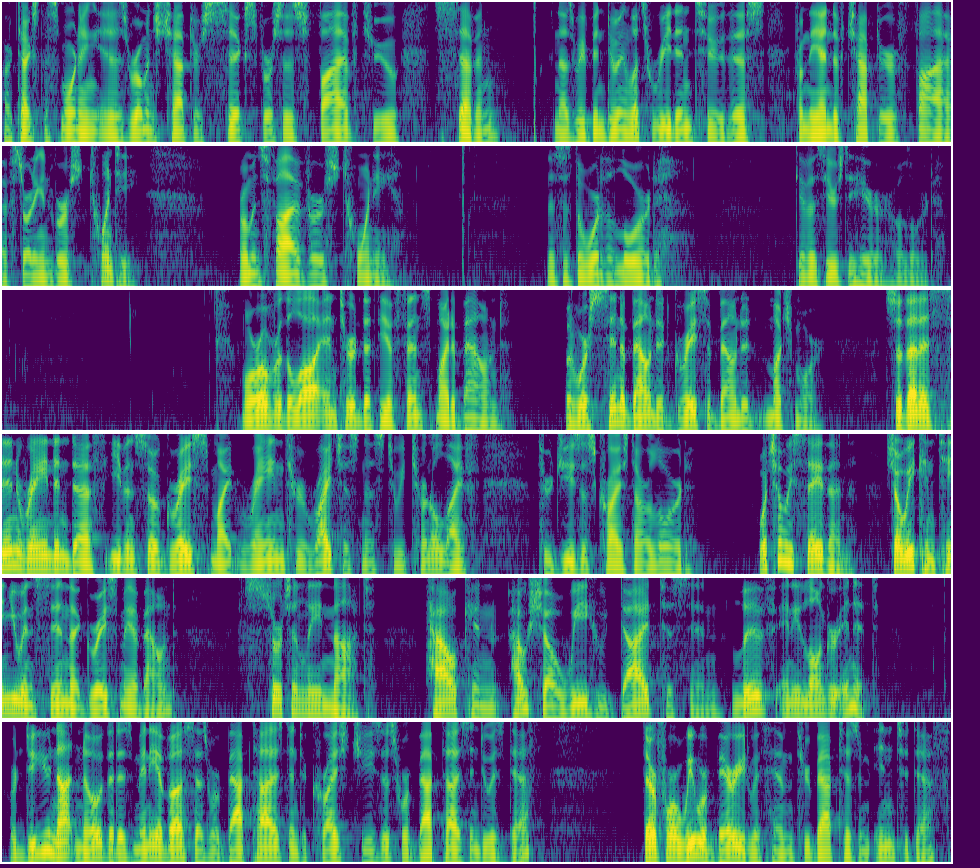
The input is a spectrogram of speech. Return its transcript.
Our text this morning is Romans chapter 6, verses 5 through 7. And as we've been doing, let's read into this from the end of chapter 5, starting in verse 20. Romans 5, verse 20. This is the word of the Lord. Give us ears to hear, O Lord. Moreover, the law entered that the offense might abound, but where sin abounded, grace abounded much more so that as sin reigned in death, even so grace might reign through righteousness to eternal life through Jesus Christ our Lord. What shall we say then? Shall we continue in sin that grace may abound? Certainly not. How, can, how shall we who died to sin live any longer in it? Or do you not know that as many of us as were baptized into Christ Jesus were baptized into his death? Therefore, we were buried with him through baptism into death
